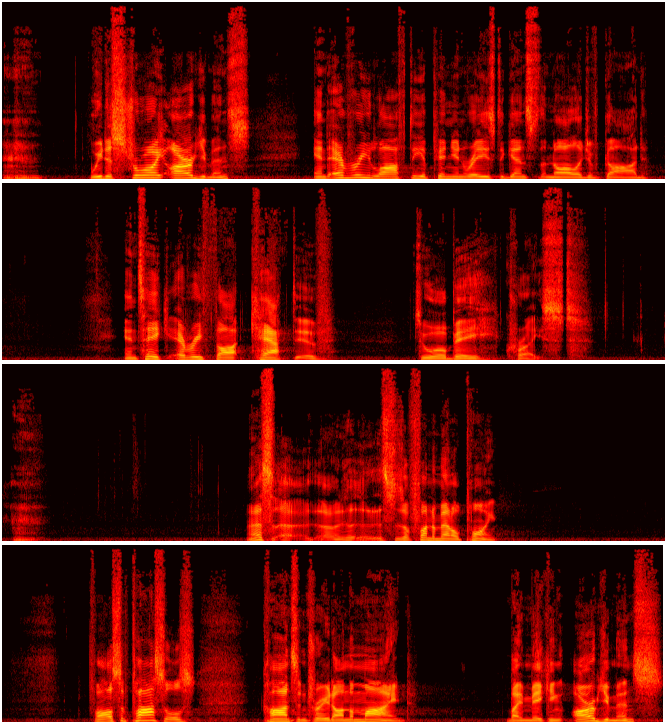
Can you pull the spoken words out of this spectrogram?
we destroy arguments and every lofty opinion raised against the knowledge of God, and take every thought captive to obey Christ. Uh, uh, this is a fundamental point. False apostles concentrate on the mind by making arguments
